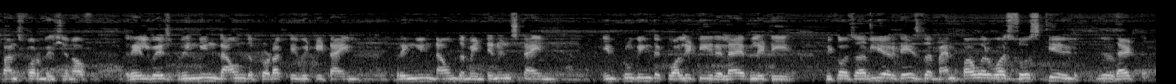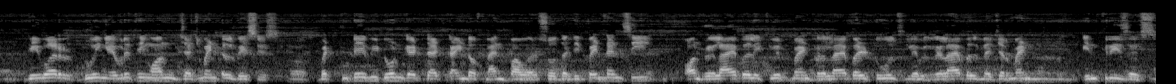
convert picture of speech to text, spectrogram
transformation of railways, bringing down the productivity time, bringing down the maintenance time, improving the quality, reliability. Because earlier days the manpower was so skilled that they were doing everything on judgmental basis. But today we don't get that kind of manpower. So the dependency on reliable equipment, reliable tools, reliable measurement increases.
